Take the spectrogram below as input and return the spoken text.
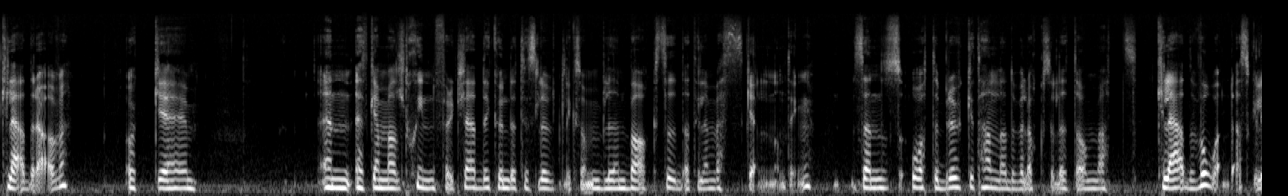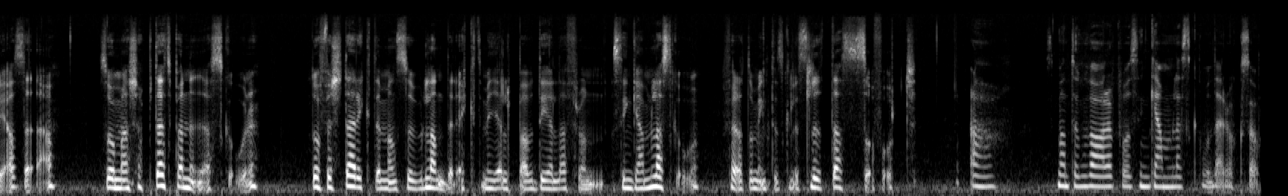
kläder av. Och eh, en, ett gammalt skinnförkläde kunde till slut liksom bli en baksida till en väska eller någonting. Sen återbruket handlade väl också lite om att klädvårda skulle jag säga. Så om man köpte ett par nya skor då förstärkte man sulan direkt med hjälp av delar från sin gamla sko för att de inte skulle slitas så fort. Ja, så man tog vara på sin gamla sko där också.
